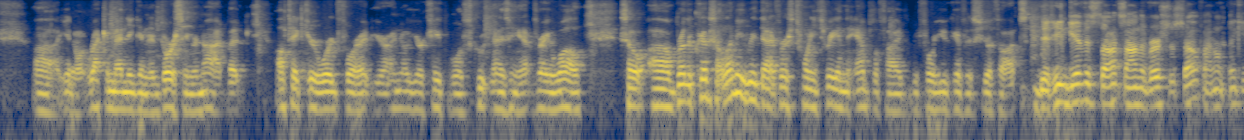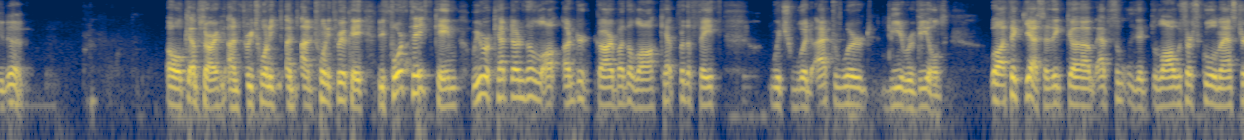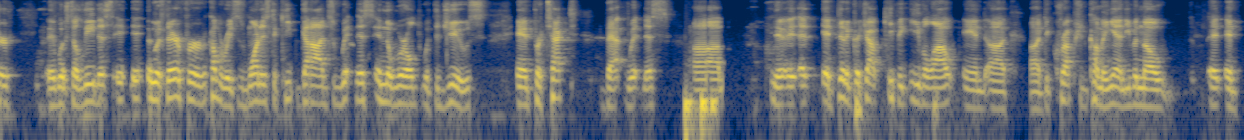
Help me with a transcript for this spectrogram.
uh, you know, recommending and endorsing or not. But I'll take your word for it. You're, I know you're capable of scrutinizing it very well. So, uh, Brother Cripps, let me read that verse 23 in the Amplified before you give us your thoughts. Did he give his thoughts on the verse itself? I don't think he did. Oh, okay. I'm sorry. On 320, on, 23. Okay. Before faith came, we were kept under the law, under guard by the law, kept for the faith which would afterward be revealed. Well, I think, yes, I think um, absolutely the law was our schoolmaster. It was to lead us. It, it, it was there for a couple of reasons. One is to keep God's witness in the world with the Jews and protect that witness. Um, it, it, did a good job keeping evil out and uh, uh, corruption coming in, even though it,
